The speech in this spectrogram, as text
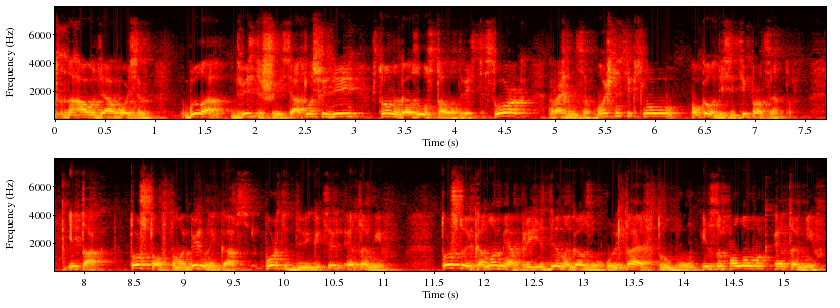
на Audi A8 было 260 лошадей, что на газу стало 240, разница в мощности, к слову, около 10%. Итак, то, что автомобильный газ портит двигатель, это миф. То, что экономия при езде на газу улетает в трубу из-за поломок, это миф.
